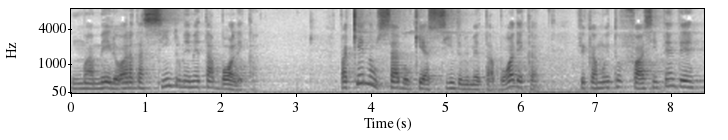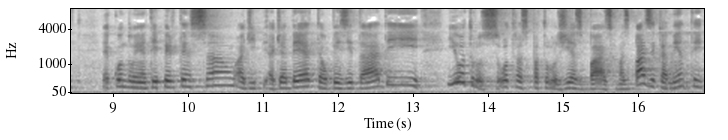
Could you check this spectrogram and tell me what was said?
uma melhora da síndrome metabólica. Para quem não sabe o que é síndrome metabólica, fica muito fácil entender. É quando entra a hipertensão, a diabetes, a obesidade e, e outros, outras patologias básicas. Mas basicamente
